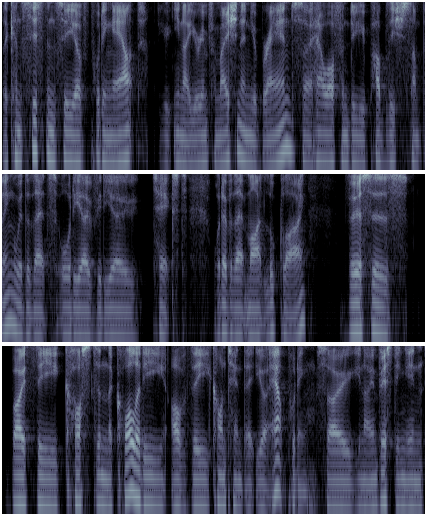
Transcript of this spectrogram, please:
the consistency of putting out you, you know your information and your brand? So how often do you publish something whether that's audio video text whatever that might look like versus both the cost and the quality of the content that you're outputting? So you know investing in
